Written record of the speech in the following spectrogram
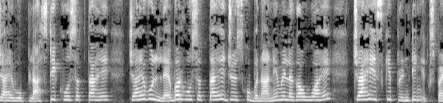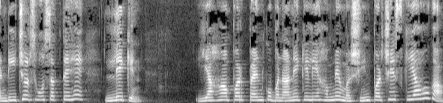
चाहे वो प्लास्टिक हो सकता है, चाहे वो लेबर हो सकता है जो इसको बनाने में लगा हुआ है, चाहे इसके प्रिंटिंग एक्सपेंडिचर्स हो सकते हैं, लेकिन यहाँ पर पेन को बनाने के लिए हमने मशीन परचेज किया होगा।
